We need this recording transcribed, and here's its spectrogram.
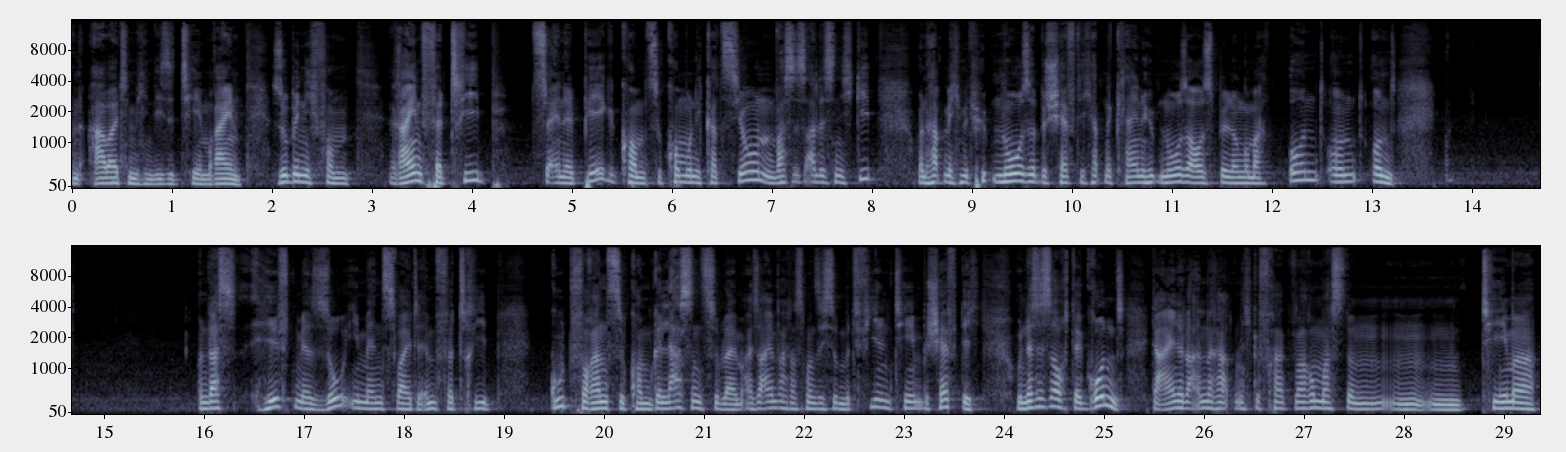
und arbeite mich in diese Themen rein. So bin ich vom rein Vertrieb zur NLP gekommen, zu Kommunikation und was es alles nicht gibt und habe mich mit Hypnose beschäftigt, habe eine kleine Hypnoseausbildung gemacht und, und, und. Und das hilft mir so immens weiter im Vertrieb, gut voranzukommen, gelassen zu bleiben. Also einfach, dass man sich so mit vielen Themen beschäftigt. Und das ist auch der Grund. Der eine oder andere hat mich gefragt, warum machst du ein, ein Thema,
